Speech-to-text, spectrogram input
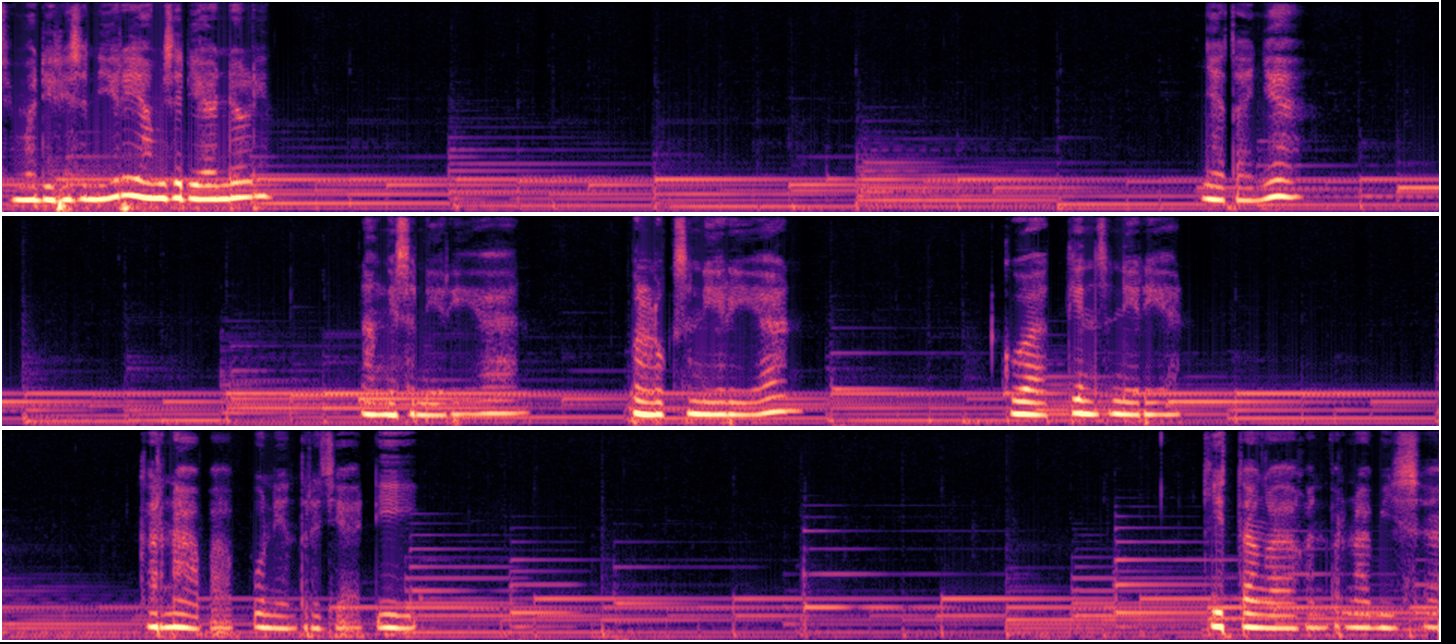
cuma diri sendiri yang bisa diandelin. Nyatanya, nangis sendirian, peluk sendirian, kuatin sendirian. Karena apa pun yang terjadi, kita gak akan pernah bisa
